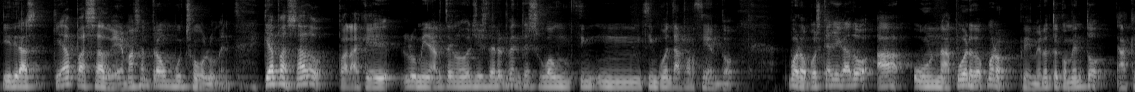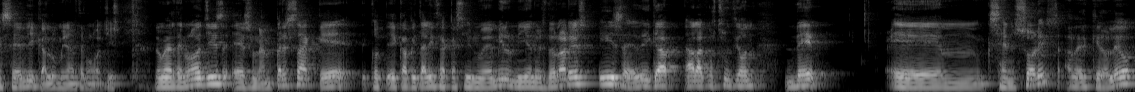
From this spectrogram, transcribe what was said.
Y dirás, ¿qué ha pasado? Y además ha entrado mucho volumen. ¿Qué ha pasado para que Luminar Technologies de repente suba un 50%? Bueno, pues que ha llegado a un acuerdo. Bueno, primero te comento a qué se dedica Luminar Technologies. Luminar Technologies es una empresa que capitaliza casi 9.000 millones de dólares y se dedica a la construcción de em, sensores, a ver que lo leo,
